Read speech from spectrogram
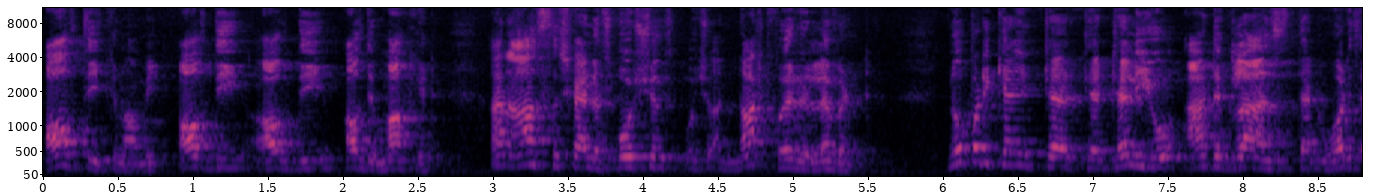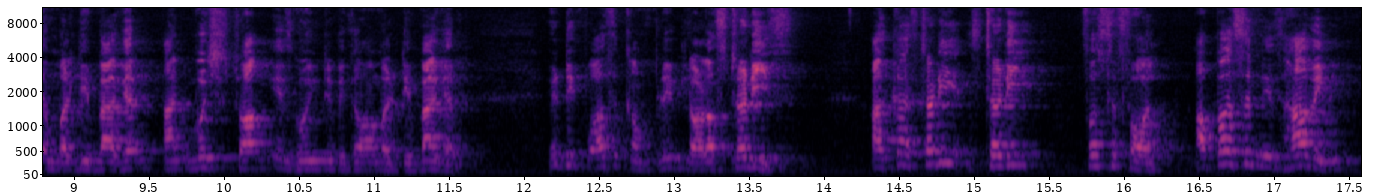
of the economy, of the, of the, of the market and ask such kind of questions which are not very relevant. Nobody can tell you at a glance that what is a multi-bagger and which stock is going to become a multi-bagger. It requires a complete lot of studies. A study, study, first of all, a person is having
